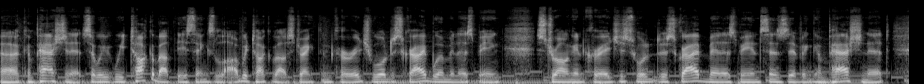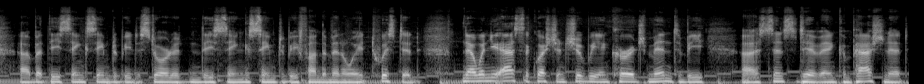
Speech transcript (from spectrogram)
uh, compassionate. So we, we talk about these things a lot. We talk about strength and courage. We'll describe women as being strong and courageous. We'll describe men as being sensitive and compassionate, uh, but these things seem to be distorted and these things seem to be fundamentally twisted. Now, when you ask the question, should we encourage men to be uh, sensitive and compassionate,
